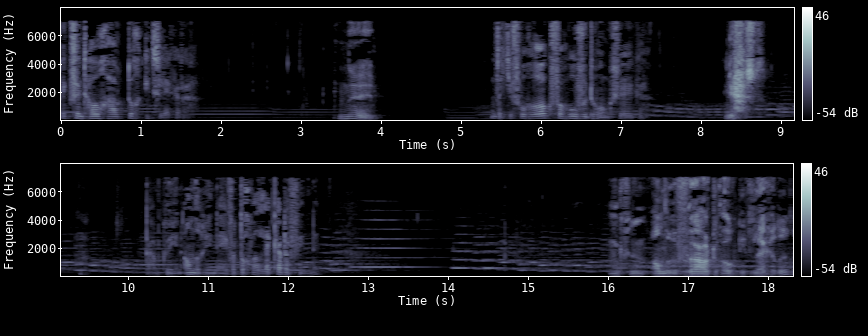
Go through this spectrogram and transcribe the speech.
Ik vind hooghout toch iets lekkerder. Nee, Omdat je vroeger ook verhoeven dronk, zeker. juist. Kun je een andere jenever toch wel lekkerder vinden. Ik vind een andere vrouw toch ook niet lekkerder?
